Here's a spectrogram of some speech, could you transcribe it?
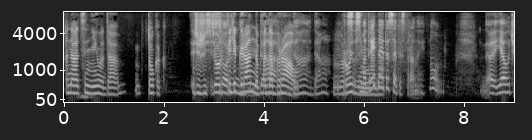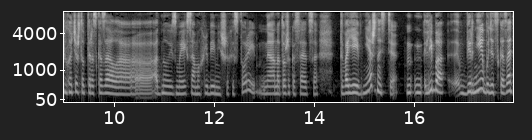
Она оценила, да, то, как режиссер филигранно да, подобрал да, да. роль для Смотреть меня, на да. это с этой стороны. Ну, э, я очень хочу, чтобы ты рассказала одну из моих самых любимейших историй. Она тоже касается твоей внешности, либо, э, вернее, будет сказать,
